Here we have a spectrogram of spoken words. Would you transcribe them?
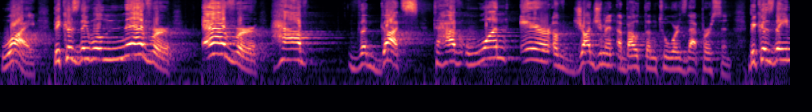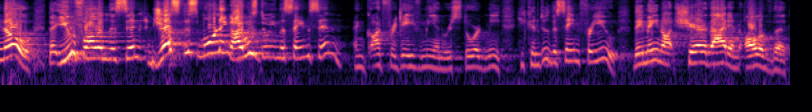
Why? Because they will never, ever have the guts to have one air of judgment about them towards that person. Because they know that you fall in this sin. Just this morning, I was doing the same sin, and God forgave me and restored me. He can do the same for you. They may not share that in all of the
